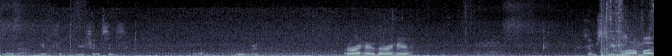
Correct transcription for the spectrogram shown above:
slow down and get some resources. But I'm moving. They're right here. They're right here. Here comes Team Llama.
